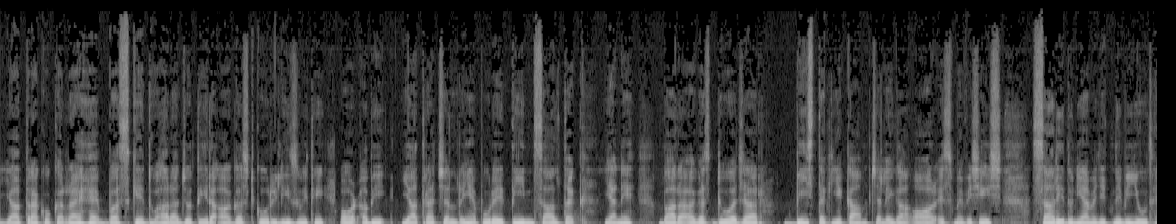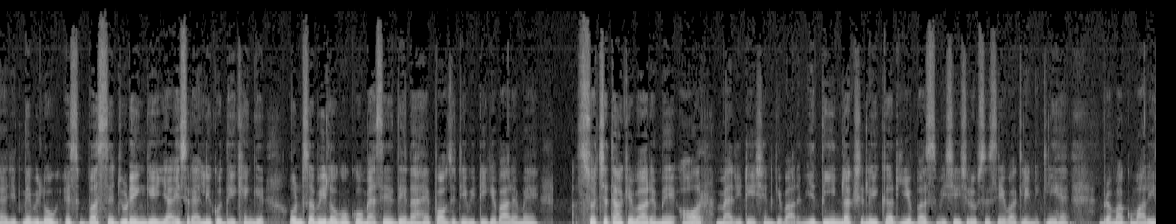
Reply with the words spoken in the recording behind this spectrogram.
यात्रा को कर रहे हैं बस के द्वारा, जो 13 अगस्त को रिलीज़ हुई थी और अभी यात्रा चल रही है पूरे तीन साल तक, यानी 12 अगस्त 2000 बीस तक ये काम चलेगा और इसमें विशेष सारी दुनिया में जितने भी यूथ हैं, जितने भी लोग इस बस से जुड़ेंगे या इस रैली को देखेंगे, उन सभी लोगों को मैसेज देना है पॉजिटिविटी के बारे में। स्वच्छता के बारे में और मेडिटेशन के बारे में। ये तीन लक्ष्य लेकर ये बस विशेष रूप से सेवा के लिए निकली है। ब्रह्मा कुमारी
